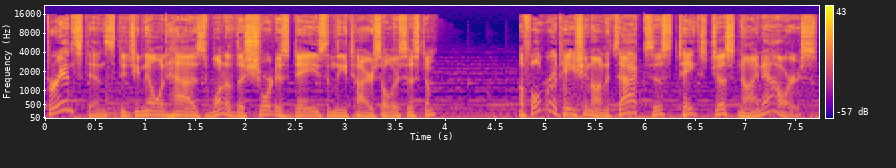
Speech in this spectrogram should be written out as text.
For instance, did you know it has one of the shortest days in the entire solar system? A full rotation on its axis takes just 9 hours.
